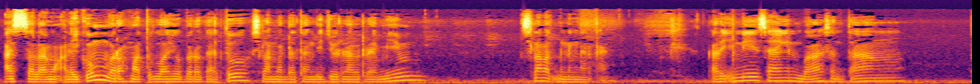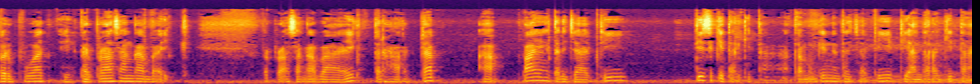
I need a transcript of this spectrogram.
Assalamualaikum warahmatullahi wabarakatuh. Selamat datang di Jurnal Remim. Selamat mendengarkan. Kali ini saya ingin bahas tentang Berbuat, eh, berprasangka baik. Berprasangka baik terhadap apa yang terjadi di sekitar kita Atau mungkin yang terjadi di antara kita.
